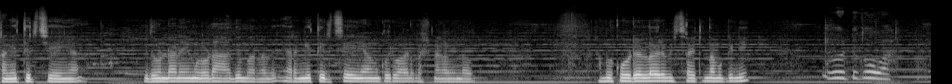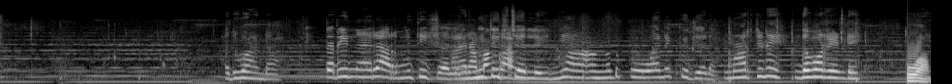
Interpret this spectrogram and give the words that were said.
ഇറങ്ങി തിരിച്ചു കഴിഞ്ഞാൽ ഇതുകൊണ്ടാണ് ഞങ്ങളോട് ആദ്യം പറഞ്ഞത് ഇറങ്ങി തിരിച്ചു കഴിഞ്ഞാൽ നമുക്ക് ഒരുപാട് പ്രശ്നങ്ങളുണ്ടാവും. നമ്മൾ കൂടെയുള്ളവരെ മിസ്സായിട്ട് നമുക്കിനി വീട്ടിൽ പോവാ. അത് വേണ്ട. ഇത്രയും നേരം അറിഞ്ഞു തിരിച്ചല്ലേ ആരെങ്കിലും തിരിച്ചല്ലേ ഇനി അങ്ങോട്ട് പോവാനൊക്കെ ഇതേടാ. മാർട്ടിനെ എന്താ പറയണ്ടേ? പോവാം.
